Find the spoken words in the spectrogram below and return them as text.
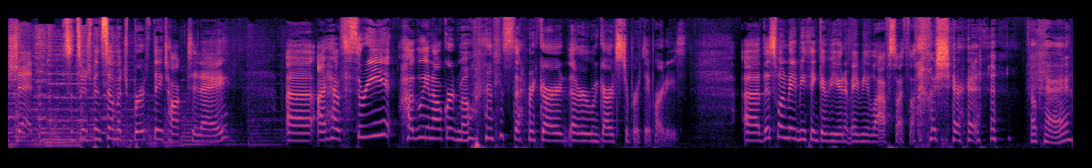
Since there's been so much birthday talk today, uh, I have three ugly and awkward moments that regard that are in regards to birthday parties. Uh, this one made me think of you and it made me laugh, so I thought I would share it. okay.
